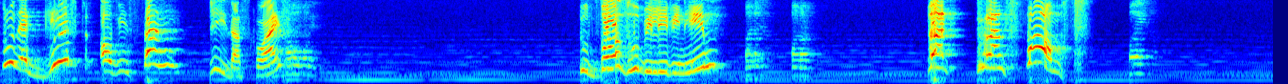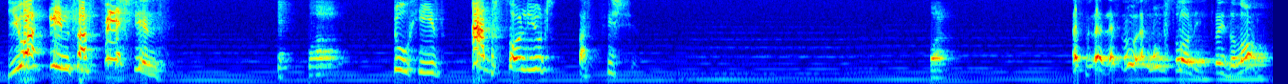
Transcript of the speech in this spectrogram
through the gift of His Son, Jesus Christ, to those who believe in Him, that transforms your insufficiency to His absolute sufficiency. Let's, let's, let's move slowly. Praise the Lord.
